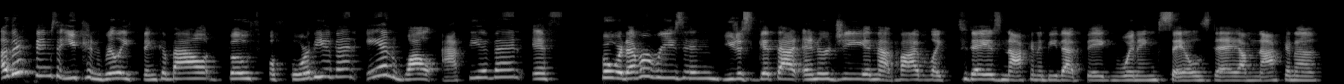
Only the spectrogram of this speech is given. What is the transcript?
other things that you can really think about both before the event and while at the event, if for whatever reason you just get that energy and that vibe like today is not going to be that big winning sales day. I'm not going to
